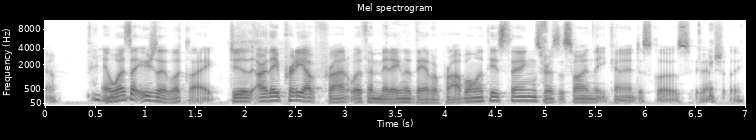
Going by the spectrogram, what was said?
Yeah. Mm-hmm. And what does that usually look like? Do are they pretty upfront with admitting that they have a problem with these things, or is it something that you kind of disclose eventually?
